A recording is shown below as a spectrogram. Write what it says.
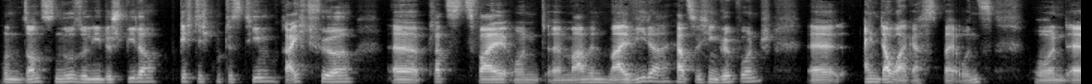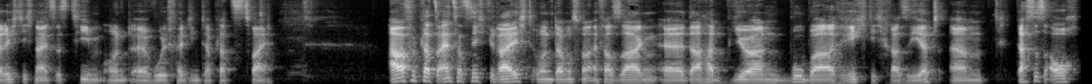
Und sonst nur solide Spieler richtig gutes Team, reicht für äh, Platz 2 und äh, Marvin mal wieder. Herzlichen Glückwunsch. Äh, ein Dauergast bei uns und äh, richtig nices Team und äh, wohlverdienter Platz 2. Aber für Platz 1 hat es nicht gereicht und da muss man einfach sagen, äh, da hat Björn Boba richtig rasiert. Ähm, das ist auch,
